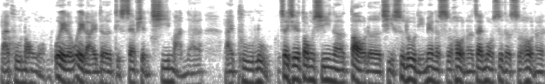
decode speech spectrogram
来糊弄我们，为了未来的 deception 欺瞒呢，来铺路。这些东西呢，到了启示录里面的时候呢，在末世的时候呢，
